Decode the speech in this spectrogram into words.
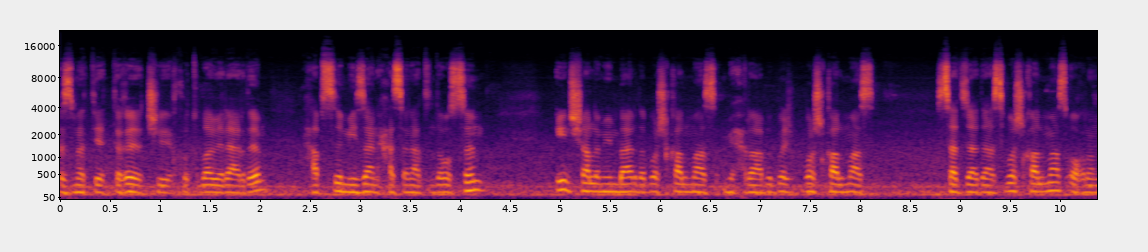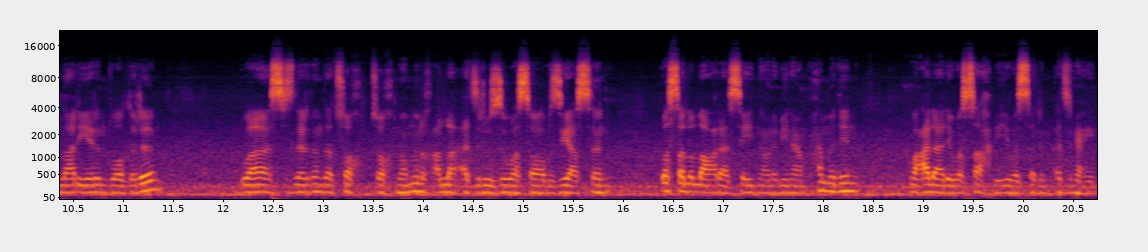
hizmet ettiği ki hutba verirdi. Hapsi mizan hasenatında olsun. İnşallah minberde boş kalmaz, mihrabı boş, boş kalmaz, seccadası boş kalmaz. Oğlanları yerini doldurur. Ve sizlerden de çok çok memnunum. Allah ecruzu ve sevabı yazsın. Ve sallallahu ala seyyidina ve nebina Muhammedin ve ala ve sahbihi ve sellem ecma'in.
